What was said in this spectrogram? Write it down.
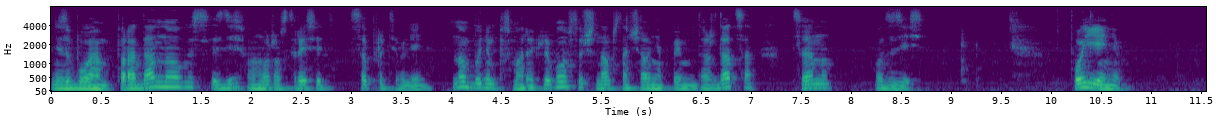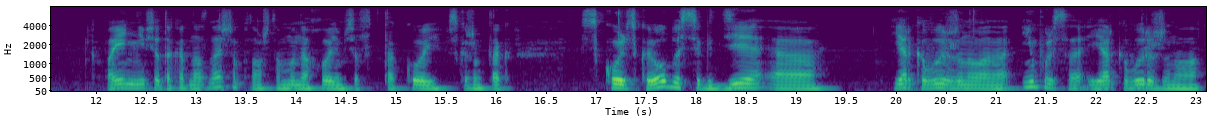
не забываем про данную область, здесь мы можем стрейсить сопротивление. Но будем посмотреть. В любом случае нам сначала необходимо дождаться цену вот здесь. По иене. По иене не все так однозначно, потому что мы находимся в такой, скажем так, скользкой области, где э, ярко выраженного импульса и ярко выраженного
